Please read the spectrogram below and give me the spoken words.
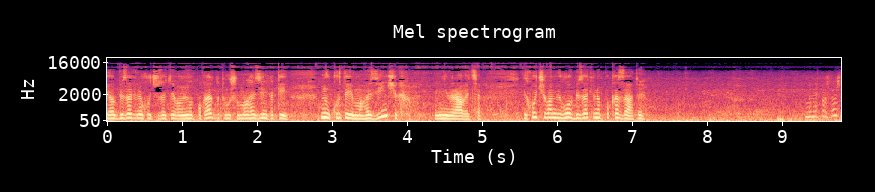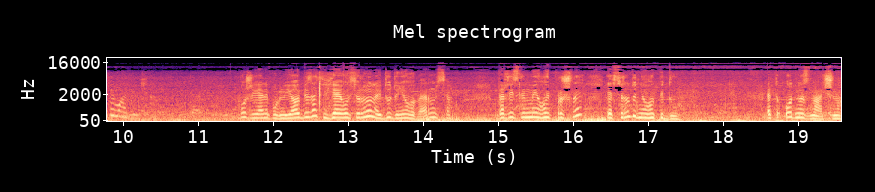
Я обов'язково хочу зайти вам його показати, тому що магазин такий, ну, крутий магазинчик, мені подобається. І хочу вам його обов'язково показати. Пройшли ж той магазинчик? Боже, я не пам'ятаю. Я обов'язково, я його все одно знайду, до нього вернуся. Навіть якщо ми його і пройшли, я все одно до нього піду. Це однозначно.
